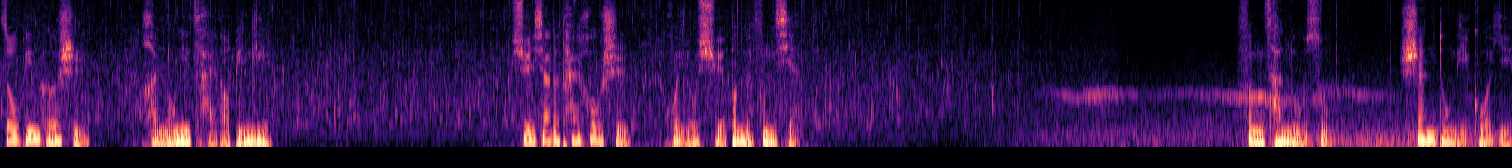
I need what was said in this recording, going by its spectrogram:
走冰河时，很容易踩到冰裂；雪下的太厚时，会有雪崩的风险。风餐露宿，山洞里过夜，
